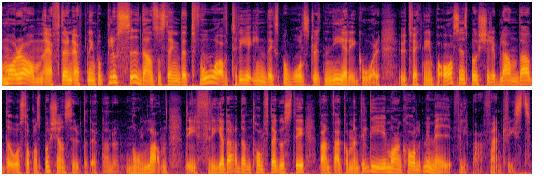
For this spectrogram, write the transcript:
God morgon. Efter en öppning på plussidan så stängde två av tre index på Wall Street ner igår. Utvecklingen på Asiens börser är blandad och Stockholmsbörsen ser ut att öppna runt nollan. Det är fredag den 12 augusti. Varmt välkommen till DI Morgonkoll med mig Filippa Fernqvist.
